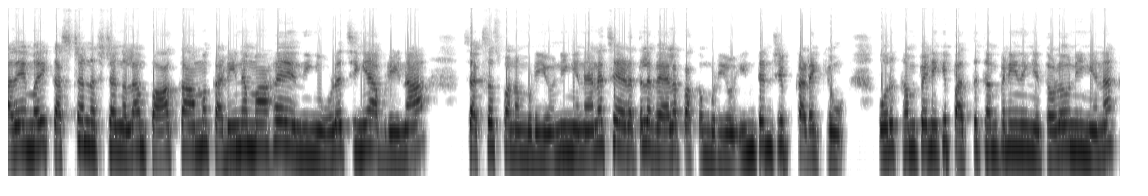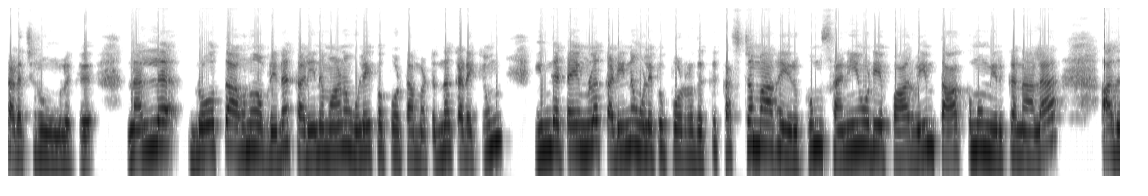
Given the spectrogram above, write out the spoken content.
அதே மாதிரி கஷ்ட நஷ்டங்கள்லாம் பார்க்காம கடினமாக நீங்கள் உழைச்சீங்க அப்படின்னா சக்சஸ் பண்ண முடியும். நீங்க நினைச்ச இடத்துல வேலை பார்க்க முடியும். இன்டர்ன்ஷிப் கிடைக்கும். ஒரு கம்பெனிக்கு பத்து கம்பெனி நீங்க தொலைவுனீங்கன்னா கிடைச்சிரும் உங்களுக்கு. நல்ல குரோத் ஆகணும் அப்படின்னா கடினமான உழைப்பை போட்டா மட்டும்தான் கிடைக்கும். இந்த டைம்ல கடின உழைப்பு போடுறதுக்கு கஷ்டமாக இருக்கும். சனியோடைய பார்வையும் தாக்கமும் இருக்கனால அது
